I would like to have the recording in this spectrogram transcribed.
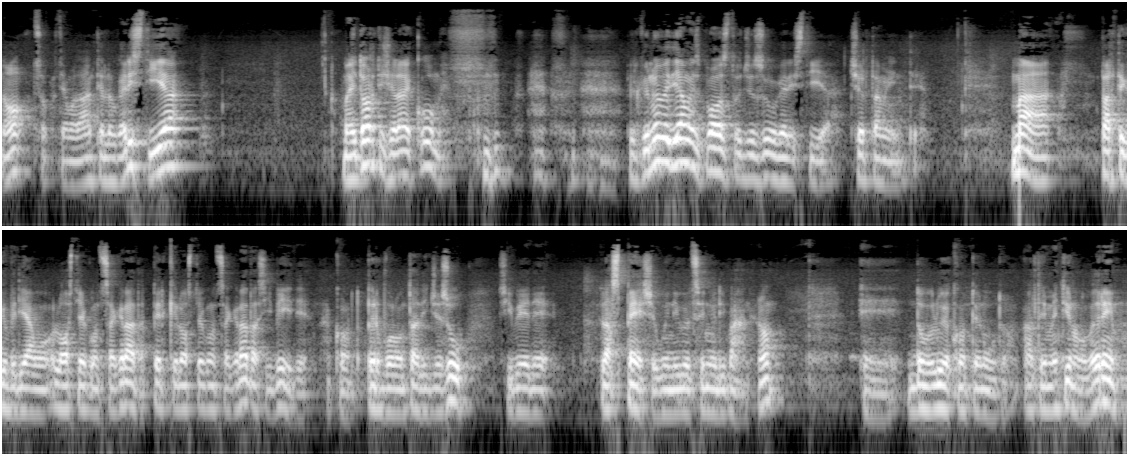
no? Insomma, stiamo davanti all'Eucaristia, ma i torti ce l'ha e come? Perché noi vediamo esposto Gesù Eucaristia, certamente, ma parte che vediamo l'ostia consacrata, perché l'ostia consacrata si vede, d'accordo? Per volontà di Gesù si vede la specie, quindi quel segno di pane, no? E dove lui è contenuto, altrimenti non lo vedremo.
